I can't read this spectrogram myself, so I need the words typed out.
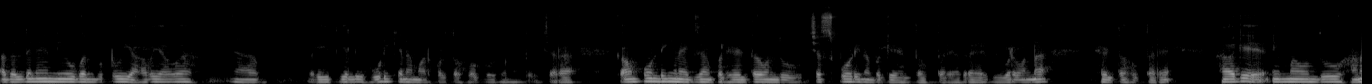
ಅದಲ್ಲದೆ ನೀವು ಬಂದ್ಬಿಟ್ಟು ಯಾವ ಯಾವ ರೀತಿಯಲ್ಲಿ ಹೂಡಿಕೆನ ಮಾಡ್ಕೊಳ್ತಾ ಹೋಗ್ಬೋದು ಅನ್ನೋಂಥ ವಿಚಾರ. ಕಾಂಪೌಂಡಿಂಗ್ನ ಎಕ್ಸಾಂಪಲ್ ಹೇಳ್ತಾ ಒಂದು ಚೆಸ್ ಬೋರ್ಡಿನ ಬಗ್ಗೆ ಹೇಳ್ತಾ ಹೋಗ್ತಾರೆ. ಅದರ ವಿವರವನ್ನು ಹೇಳ್ತಾ ಹೋಗ್ತಾರೆ. ಹಾಗೆ ನಿಮ್ಮ ಒಂದು ಹಣ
